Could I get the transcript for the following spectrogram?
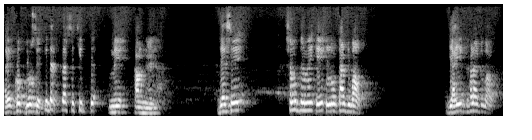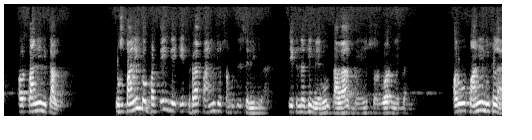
अरे खूब ज़ोर से। इधर उधर से चित्त में काम नहीं जैसे समुद्र में एक लोटा डुबाओ, या एक घड़ा डुबाओ और पानी निकालो, उस पानी को भरते हुए एक घड़ा पानी जो समुद्र से निकला एक नदी में हो, तालाब में, सरोवर में कहीं। और वो पानी निकला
